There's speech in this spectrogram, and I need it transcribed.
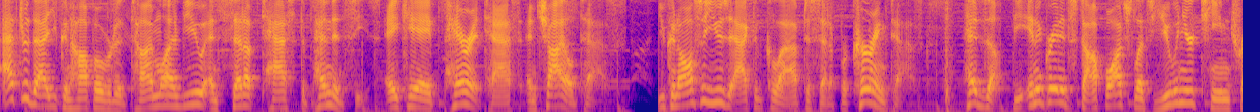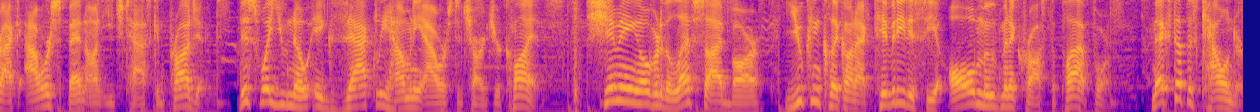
After that, you can hop over to the timeline view and set up task dependencies, aka parent tasks and child tasks. You can also use ActiveCollab to set up recurring tasks. Heads up, the integrated stopwatch lets you and your team track hours spent on each task and project. This way you know exactly how many hours to charge your clients. Shimmying over to the left sidebar, you can click on activity to see all movement across the platform. Next up is calendar,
